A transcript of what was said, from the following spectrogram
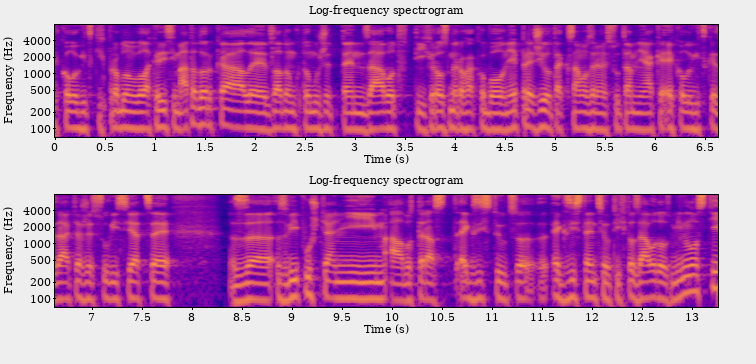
ekologických problémov bola kedysi Matadorka, ale vzhľadom k tomu, že ten závod v tých rozmeroch ako bol neprežil, tak samozrejme sú tam nejaké ekologické záťaže súvisiace s, s vypúšťaním alebo teraz existenciou týchto závodov z minulosti.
